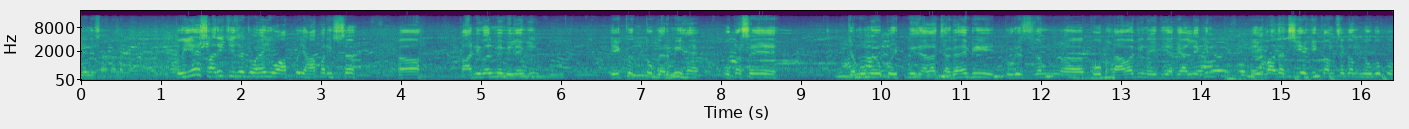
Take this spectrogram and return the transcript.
ये निशाना लगा। तो ये सारी चीज़ें जो हैं वो आपको यहाँ पर इस कार्निवल में मिलेंगी। एक तो गर्मी है, ऊपर से जम्मू में कोई इतनी ज़्यादा जगहें भी टूरिज़्म को बढ़ावा भी नहीं दिया गया, लेकिन एक बात अच्छी है कि कम से कम लोगों को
